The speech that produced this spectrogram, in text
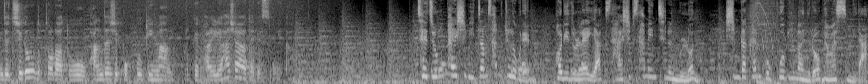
이제 지금부터라도 반드시 복부 비만 그렇게 관리하셔야 되겠습니다. 체중 82.3kg, 허리둘레 약 43인치는 물론 심각한 복부 비만으로 나왔습니다.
